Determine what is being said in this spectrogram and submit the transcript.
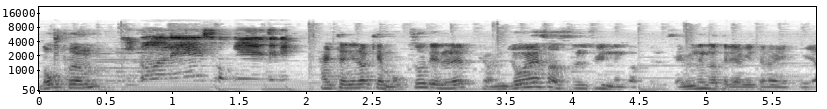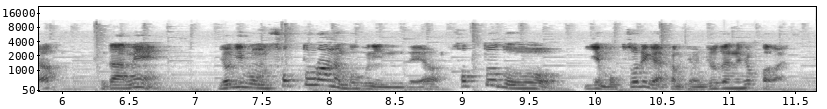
높음. 이번에 소개해드릴 하여튼 이렇게 목소리를 변조해서 쓸 수 있는 것들, 재밌는 것들이 여기 들어있고요. 그 다음에 여기 보면 속도라는 부분이 있는데요. 속도도 이게 목소리가 약간 변조되는 효과가 있어요.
